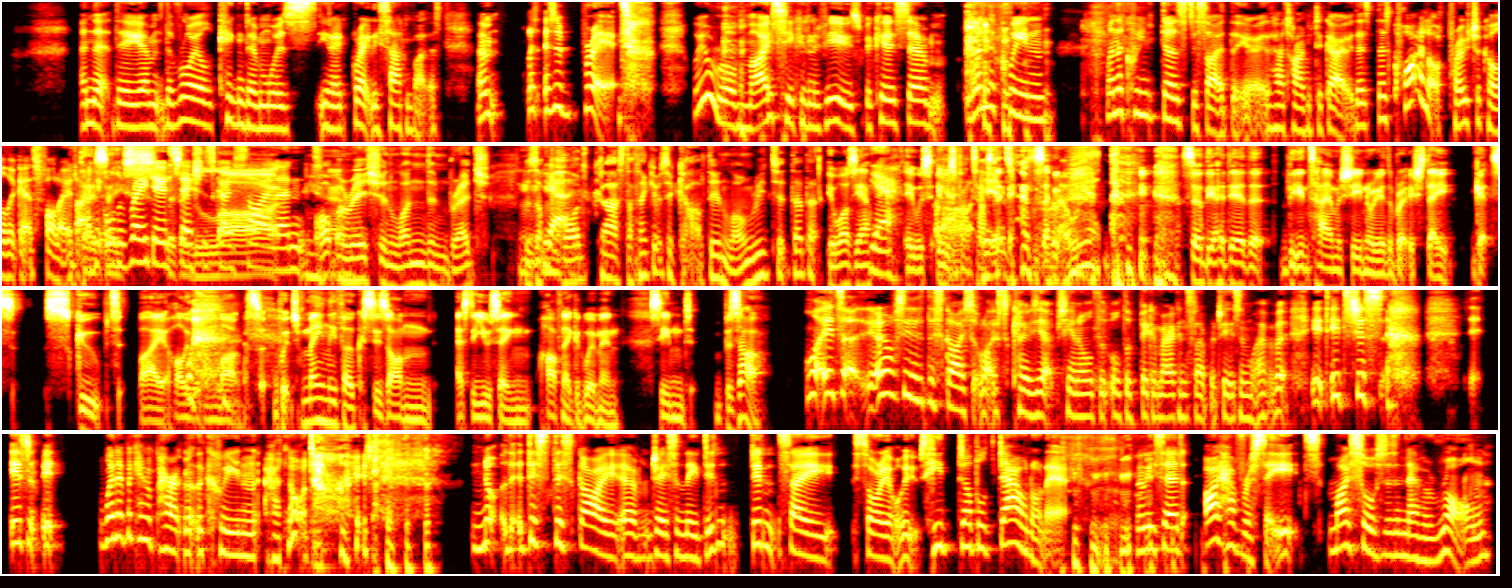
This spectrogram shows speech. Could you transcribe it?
and that the um, the royal kingdom was, you know, greatly saddened by this. Um, as a Brit, we were all mighty confused because um, when the Queen. When the Queen does decide that you know, it's her time to go, there's there's quite a lot of protocol that gets followed. Like, I think all the radio stations go silent. Yeah. Operation London Bridge there's a yeah. podcast. I think it was a Guardian long reads that did it. It was, yeah. Yeah. It was it was oh, fantastic. so, so the idea that the entire machinery of the British state gets scooped by Hollywood Unlocked, which mainly focuses on Esther you saying half naked women, seemed bizarre. Well, it's uh, obviously this guy sort of likes to cozy up to you know all the all the big American celebrities and whatever, but it it's just it's it when it became apparent that the Queen had not died, not this this guy um, Jason Lee didn't didn't say sorry or oops. He doubled down on it, and he said, "I have receipts. My sources are never wrong.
